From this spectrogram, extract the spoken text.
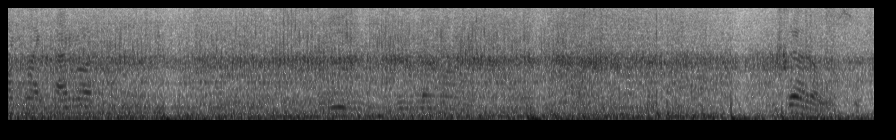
давай, давай, давай, хорош. И, и давай. Здорово, слушай.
